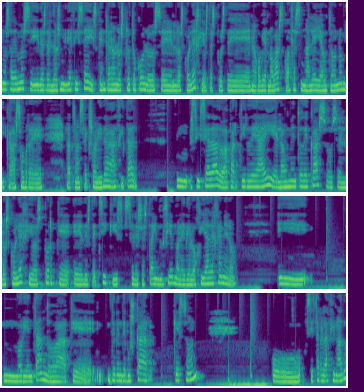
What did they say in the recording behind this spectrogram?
no sabemos si desde el 2016 que entraron los protocolos en los colegios después de en el gobierno vasco hacerse una ley autonómica sobre la transexualidad y tal, si se ha dado a partir de ahí el aumento de casos en los colegios porque eh, desde chiquis se les está induciendo a la ideología de género y mm, orientando a que deben de buscar qué son o si está relacionado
